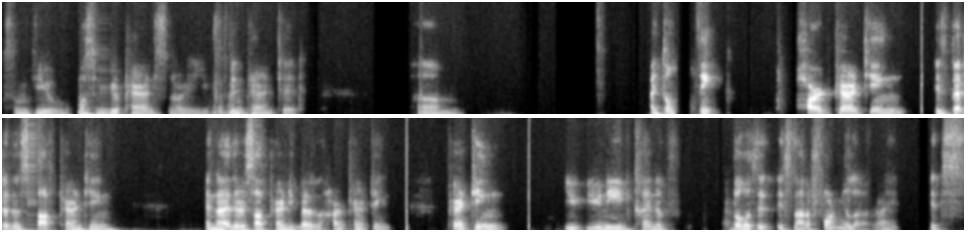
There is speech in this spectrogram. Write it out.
some of you most of you are parents or you've been parented um i don't think hard parenting is better than soft parenting and neither is soft parenting better than hard parenting. Parenting you you need kind of both. It, it's not a formula right? It's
